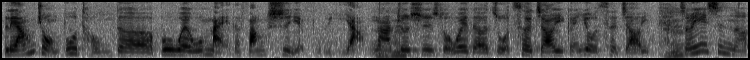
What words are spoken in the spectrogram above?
两种不同的部位，我买的方式也不一样，那就是所谓的左侧交易跟右侧交易。什么意思呢？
